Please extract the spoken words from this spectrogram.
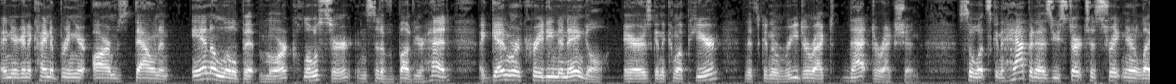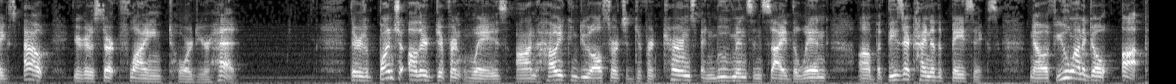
And you're going to kind of bring your arms down and in a little bit more, closer instead of above your head. Again, we're creating an angle. Air is going to come up here and it's going to redirect that direction. So what's going to happen as you start to straighten your legs out, you're going to start flying toward your head. There's a bunch of other different ways on how you can do all sorts of different turns and movements inside the wind, uh, but these are kind of the basics. Now, if you want to go up,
